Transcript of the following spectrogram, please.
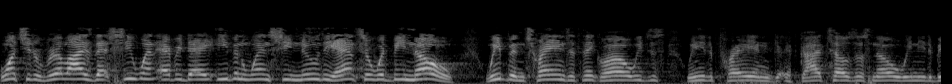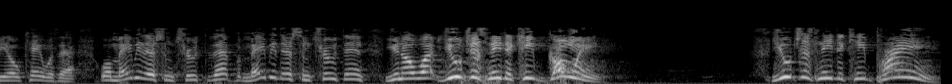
want you to realize that she went every day even when she knew the answer would be no. We've been trained to think, well, we just, we need to pray and if God tells us no, we need to be okay with that. Well, maybe there's some truth to that, but maybe there's some truth in, you know what? You just need to keep going. You just need to keep praying.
